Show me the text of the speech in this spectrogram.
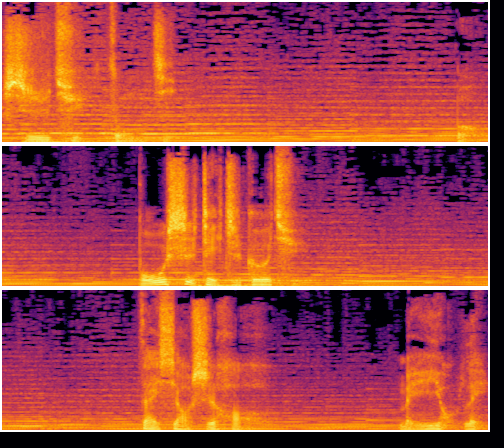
失去踪迹。不，不是这支歌曲。在小时候，没有泪，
